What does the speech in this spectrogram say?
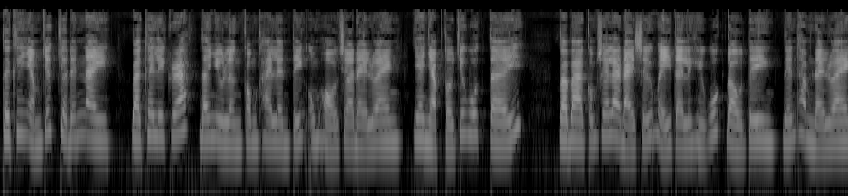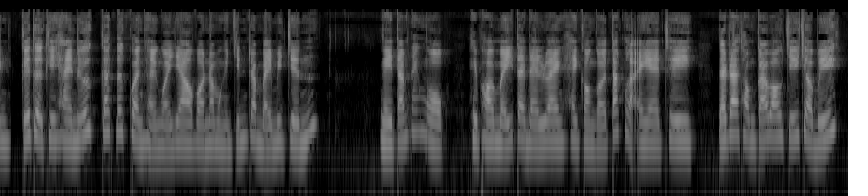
Từ khi nhậm chức cho đến nay, bà Kelly Craft đã nhiều lần công khai lên tiếng ủng hộ cho Đài Loan gia nhập tổ chức quốc tế, và bà cũng sẽ là đại sứ Mỹ tại Liên Hiệp Quốc đầu tiên đến thăm Đài Loan kể từ khi hai nước cắt đứt quan hệ ngoại giao vào năm 1979. Ngày 8 tháng 1, Hiệp hội Mỹ tại Đài Loan hay còn gọi tắt là AIT đã ra thông cáo báo chí cho biết,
